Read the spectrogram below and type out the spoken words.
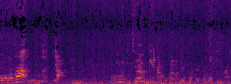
orang yang nggak yakin. oh dijamin aku kalau dekor dekor roti mah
